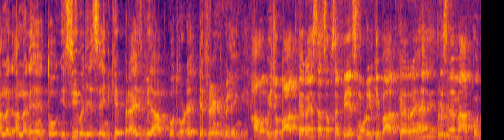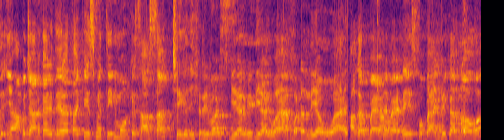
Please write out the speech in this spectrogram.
अलग अलग है तो इसी वजह से इनके प्राइस भी आपको थोड़े डिफरेंट मिलेंगे। हम अभी जो बात कर रहे हैं सर सबसे बेस मॉडल की बात कर रहे हैं इसमें मैं आपको यहाँ पे जानकारी दे रहा था कि इसमें तीन मोड के साथ साथ ठीक है जी। रिवर्स गियर भी दिया हुआ है बटन दिया हुआ है। अगर बैठे क्या बैठे इसको बैक भी करना होगा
